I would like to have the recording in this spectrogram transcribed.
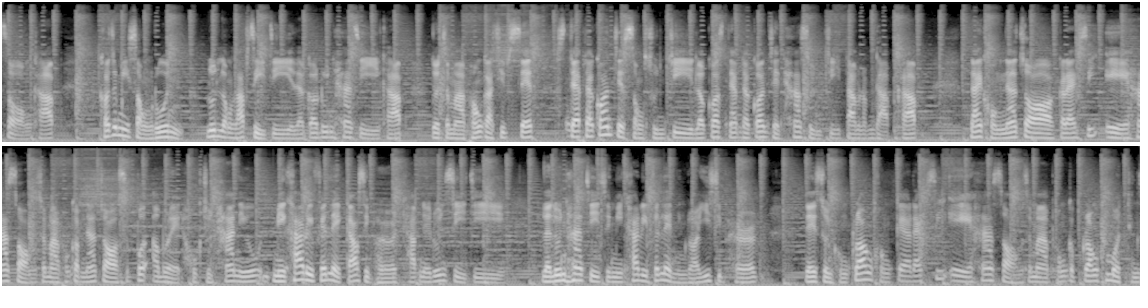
52ครับเขาจะมี 2 รุ่น รุ่นรองรับ 4G แล้วก็รุ่น 5G ครับ โดยจะมาพร้อมกับชิปเซ็ต Snapdragon 720G แล้วก็ Snapdragon 750G ตามลำดับครับ ด้านของหน้าจอ Galaxy A 52จะมาพร้อมกับหน้าจอ Super AMOLED 6.5 นิ้ว มีค่า refresh rate 90 Hz ครับ ในรุ่น 4G และรุ่น 5G จะมีค่า refresh rate 120 Hz ในส่วนของกล้องของ Galaxy A 52จะมาพร้อมกับกล้องทั้งหมดถึง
